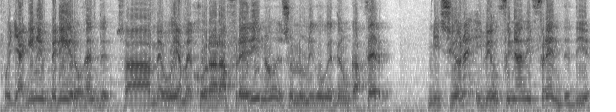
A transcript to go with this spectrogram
Pues ya aquí no hay peligro, gente. O sea, me voy a mejorar a Freddy, ¿no? Eso es lo único que tengo que hacer. Misiones y veo un final diferente, tío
